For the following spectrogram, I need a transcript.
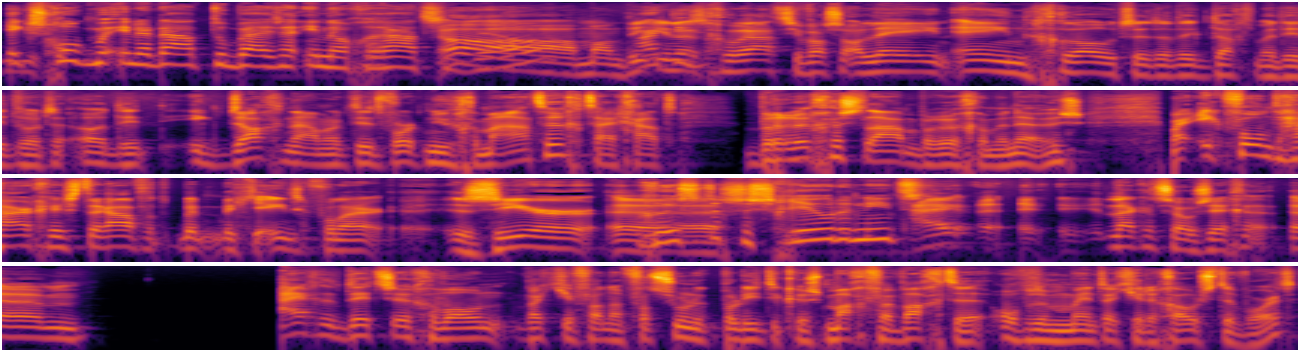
Ik schrok me inderdaad toen bij zijn inauguratie oh, wel. Oh man, die inauguratie was alleen één grote dat ik dacht, maar dit wordt... Oh, dit, ik dacht namelijk, dit wordt nu gematigd. Hij gaat bruggen slaan, bruggen mijn neus. Maar ik vond haar gisteravond, ik ben het met je eens, ik vond haar zeer... Uh, Rustig, ze schreeuwde niet. Hij, uh, laat ik het zo zeggen. Um, eigenlijk deed ze gewoon wat je van een fatsoenlijk politicus mag verwachten op het moment dat je de grootste wordt.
